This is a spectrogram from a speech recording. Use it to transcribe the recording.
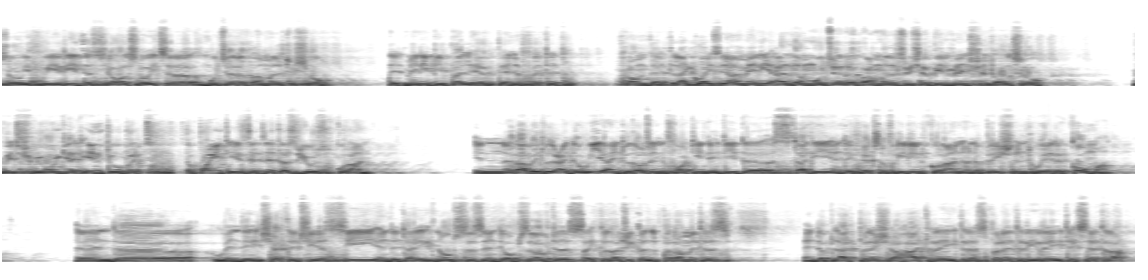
So if we read this here also it's a mujarab amal to show that many people have benefited from that. Likewise there are many other mujarab amals which have been mentioned also which we won't get into but the point is that let us use Quran. In Rabitul Adawiyya in 2014 they did a study and the effects of reading Quran on a patient who had a coma. And uh, when they checked the GSC and the diagnosis and they observed the psychological parameters and the blood pressure, heart rate, respiratory rate, etc.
